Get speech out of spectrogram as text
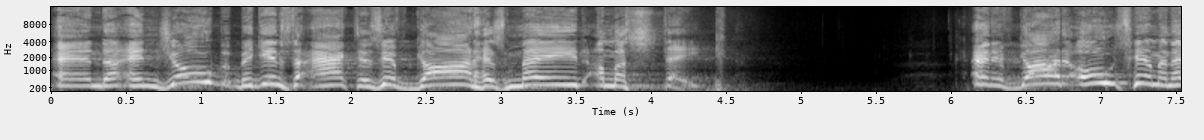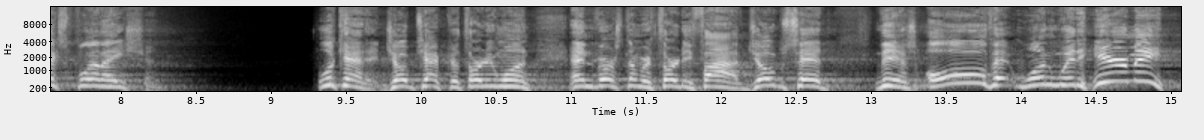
and, uh, and Job begins to act as if God has made a mistake. And if God owes him an explanation, look at it, Job chapter 31 and verse number 35. Job said this, Oh, that one would hear me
